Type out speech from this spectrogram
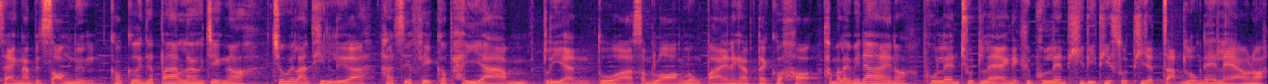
แซงนำเป็น 2-1 ก็เกินจะต้านแล้วจริงๆเนาะช่วงเวลาที่เหลือฮัตซิฟลิกก็พยายามเปลี่ยนตัวสำรองลงไปนะครับ แต่ก็ทำอะไรไม่ได้เนาะผู้เล่นชุดแรกเนี่ยคือผู้เล่นที่ดีที่สุดที่จะจัดลงได้แล้วเนาะ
